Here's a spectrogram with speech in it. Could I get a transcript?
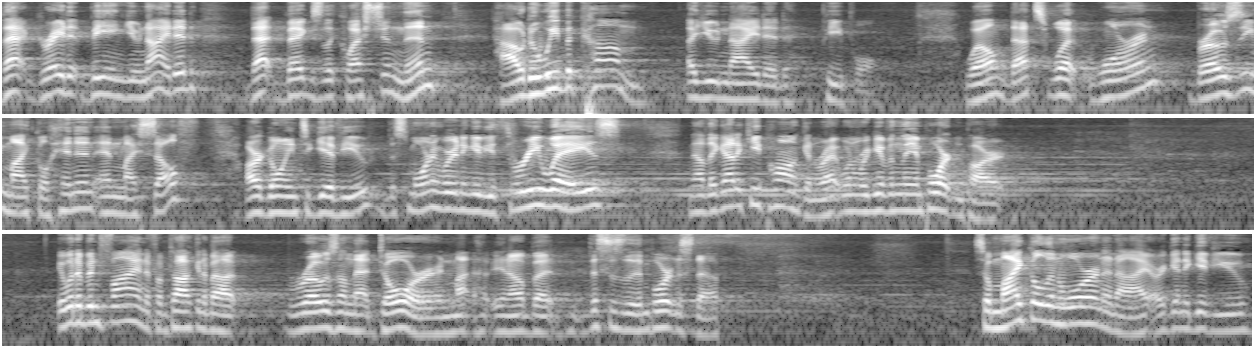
that great at being united, that begs the question then, how do we become a united people? Well, that's what Warren, Perosi, Michael Hinnon, and myself are going to give you. This morning, we're going to give you three ways. Now, they got to keep honking right when we're giving the important part. It would have been fine if I'm talking about Rose on that door, and my, you know, but this is the important stuff. So, Michael and Warren and I are going to give you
